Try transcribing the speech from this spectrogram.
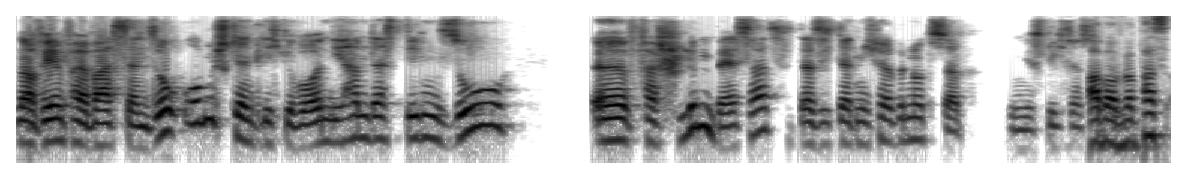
Na, auf jeden Fall war es dann so umständlich geworden, die haben das Ding so äh, verschlimmbessert, dass ich das nicht mehr benutzt habe. Aber pass,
